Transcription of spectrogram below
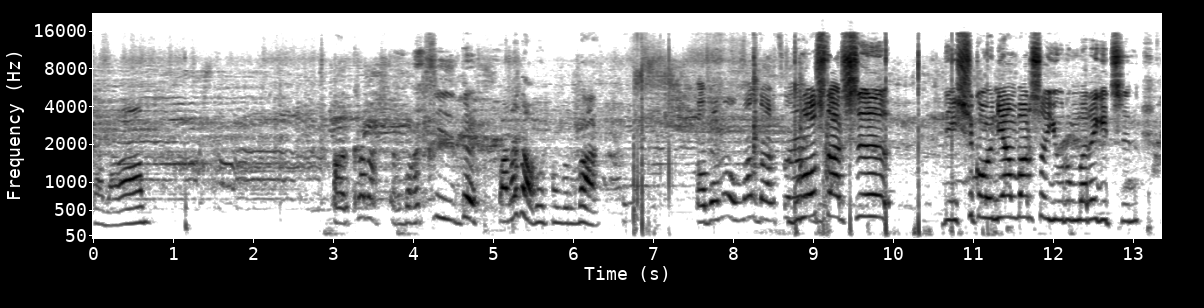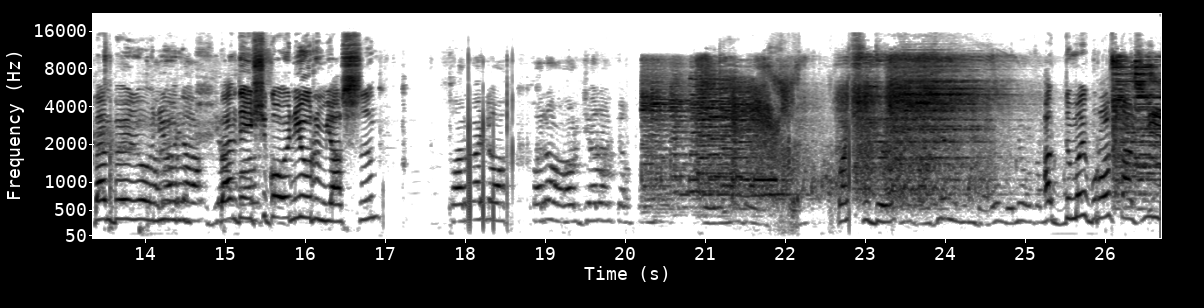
Tamam. Arkadaşlar bak siz de bana da abone olun bak. Abone olmazlarsa Brawl Stars'ı değişik oynayan varsa yorumlara gitsin. Ben böyle oynuyorum. Ben değişik oynuyorum yazsın. Parayla para harcayarak yapan Başladı. Aklıma Brawl Stars'ın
